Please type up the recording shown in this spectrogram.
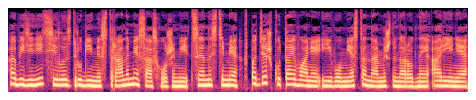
объединить силы с другими странами со схожими ценностями в поддержку Тайваня и его места на международной арене.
